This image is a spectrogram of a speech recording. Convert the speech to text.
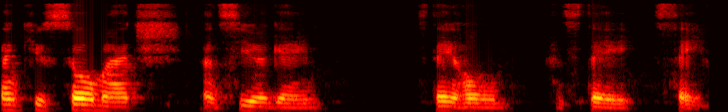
Thank you so much and see you again. Stay home and stay safe.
